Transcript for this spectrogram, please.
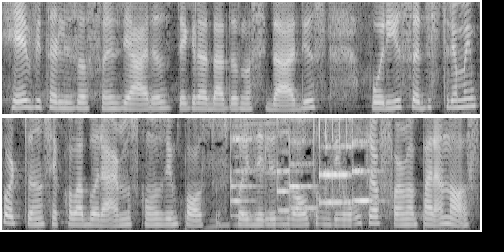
revitalizações de áreas degradadas nas cidades. Por isso é de extrema importância colaborarmos com os impostos, pois eles voltam de outra forma para nós,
